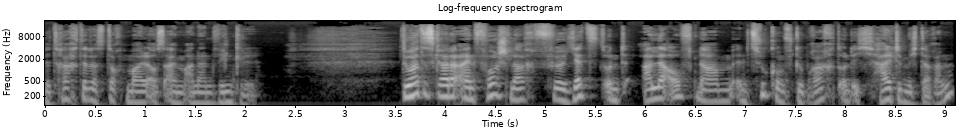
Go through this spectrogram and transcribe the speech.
Betrachte das doch mal aus einem anderen Winkel. Du hattest gerade einen Vorschlag für jetzt und alle Aufnahmen in Zukunft gebracht und ich halte mich daran.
